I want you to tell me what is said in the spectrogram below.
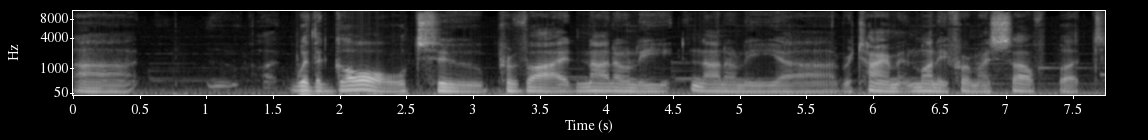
uh, with a goal to provide not only not only uh, retirement money for myself, but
